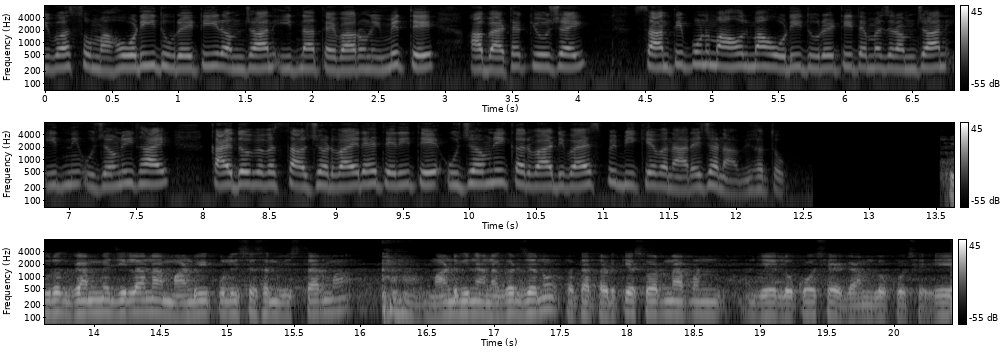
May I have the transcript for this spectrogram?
દિવસોમાં હોળી ધૂળેટી રમજાન ઈદના તહેવારો નિમિત્તે આ બેઠક યોજાઈ. શાંતિપૂર્ણ માહોલમાં હોળી ધૂળેટી તેમજ રમજાન ઈદની ઉજવણી થાય. કાયદો વ્યવસ્થા જળવાઈ રહે તે રીતે ઉજવણી કરવા ડીવાયએસપી બીકે વનારે જણાવ્યું હતું. સુરત ગ્રામ્ય જિલ્લાના માંડવી પોલીસ સ્ટેશન વિસ્તારમાં, માંડવીના નગરજનો તથા તડકેશ્વરના પણ જે લોકો છે, ગામ લોકો છે, એ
